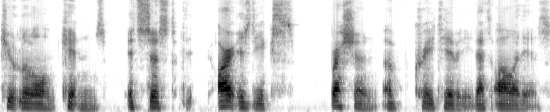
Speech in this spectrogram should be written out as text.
cute little kittens. It's just art is the expression of creativity. That's all it is.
